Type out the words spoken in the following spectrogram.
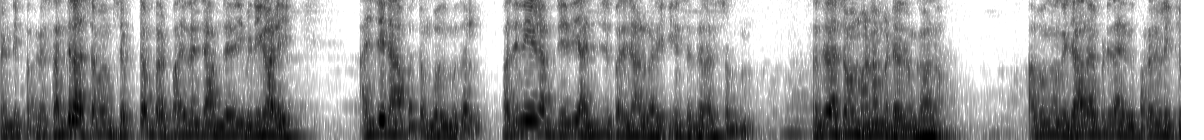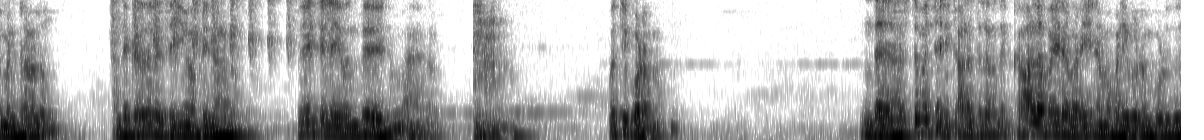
கண்டிப்பாக. சந்திராஷ்டமம் செப்டம்பர் பதினஞ்சாம் தேதி விடிகாலை அஞ்சு நாற்பத்தொம்போது முதல் பதினேழாம் தேதி அஞ்சு பதினாலு வரைக்கும் சந்திராஷ்டமம். சந்திராஷ்டமம் மனம் இடரும் காலம். அவங்கவுங்க ஜாதகப்படி தான் இது பலனளிக்கும் என்றாலும் அந்த கெடுதலை செய்யும் அப்படின்னாலும் முயற்சிகளை வந்து நம்ம ஒத்தி போடணும். இந்த அஸ்தமச்சனி காலத்தில் வந்து காலபைரவரை நம்ம வழிபடும் பொழுது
